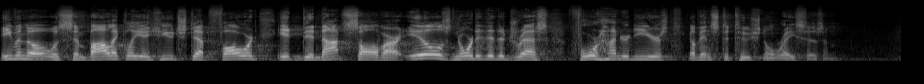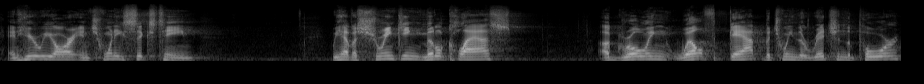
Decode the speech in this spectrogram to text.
Even though it was symbolically a huge step forward, it did not solve our ills, nor did it address 400 years of institutional racism. And here we are in 2016. We have a shrinking middle class, a growing wealth gap between the rich and the poor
